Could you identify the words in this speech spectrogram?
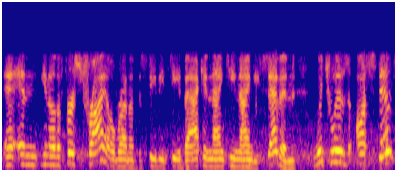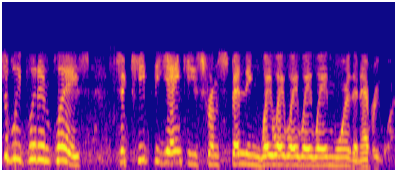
And, and, you know, the first trial run of the CBT back in 1997, which was ostensibly put in place to keep the Yankees from spending way, way, way, way, way more than everyone.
